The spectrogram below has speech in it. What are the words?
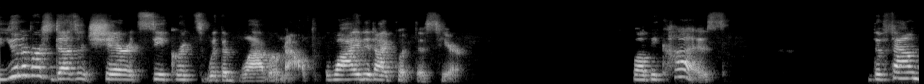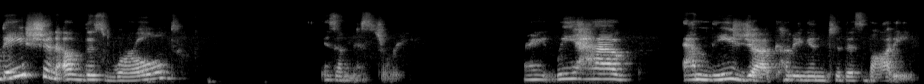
the universe doesn't share its secrets with a blabbermouth. Why did I put this here? Well, because the foundation of this world is a mystery, right? We have amnesia coming into this body.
